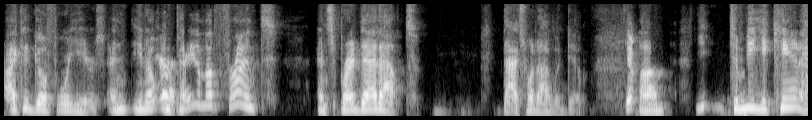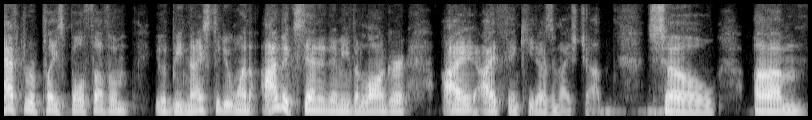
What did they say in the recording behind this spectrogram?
I could go four years and, you know, Sure. and pay him up front and spread that out. That's what I would do. Yep. Um, you, to me, you can't have to replace both of them. It would be nice to do one. I'm extending him even longer. I I think he does a nice job. So, um,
